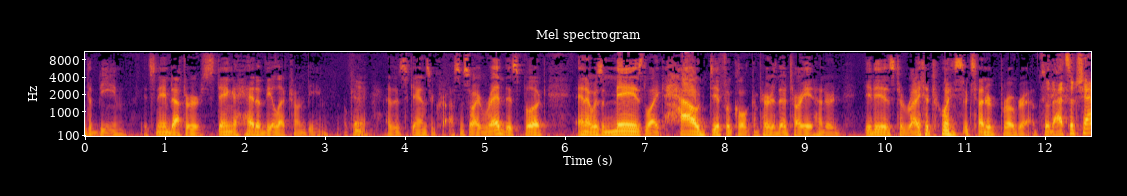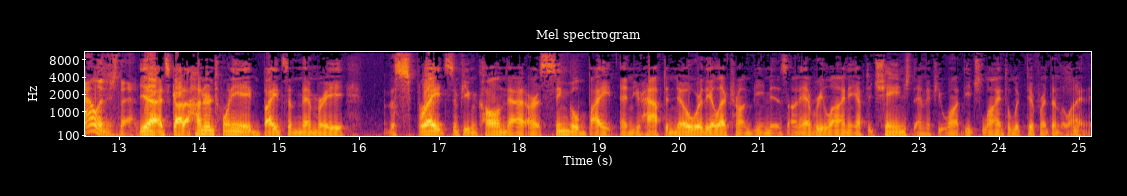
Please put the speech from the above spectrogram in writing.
the Beam. It's named after staying ahead of the electron beam, okay, as it scans across. And so I read this book and I was amazed like how difficult compared to the Atari 800 it is to write a 2600 program. So that's a challenge then. Yeah, it's got 128 bytes of memory, the sprites, if you can call them that, are a single byte, and you have to know where the electron beam is on every line, and you have to change them if you want each line to look different than the line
